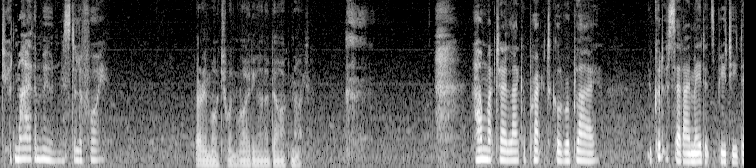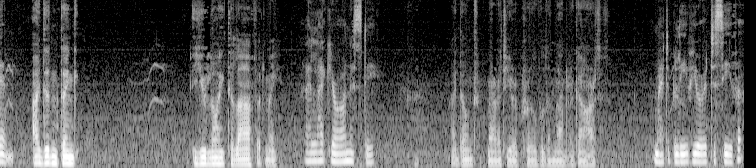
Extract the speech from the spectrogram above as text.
Do you admire the moon, Mr. Lefroy? Very much when riding on a dark night. How much I like a practical reply. You could have said I made its beauty dim. I didn't think... You like to laugh at me. I like your honesty. I don't merit your approval in that regard. Am I to believe you're a deceiver?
